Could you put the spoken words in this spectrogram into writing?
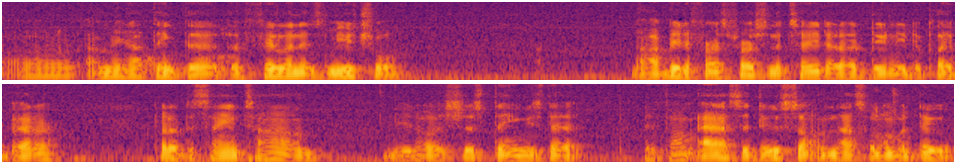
Uh, I mean, I think the, the feeling is mutual. I'll be the first person to tell you that I do need to play better. But at the same time, you know, it's just things that if I'm asked to do something, that's what I'm to do.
